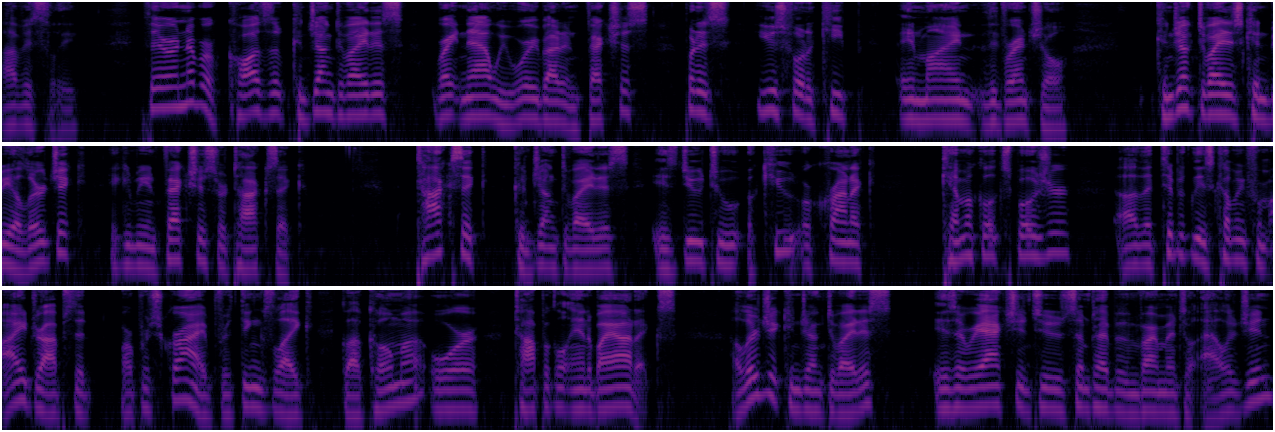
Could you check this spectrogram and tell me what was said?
obviously. There are a number of causes of conjunctivitis. Right now, we worry about infectious, but it's useful to keep in mind the differential. Conjunctivitis can be allergic, it can be infectious, or toxic. Toxic conjunctivitis is due to acute or chronic chemical exposure uh, that typically is coming from eye drops that are prescribed for things like glaucoma or topical antibiotics. Allergic conjunctivitis is a reaction to some type of environmental allergen,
